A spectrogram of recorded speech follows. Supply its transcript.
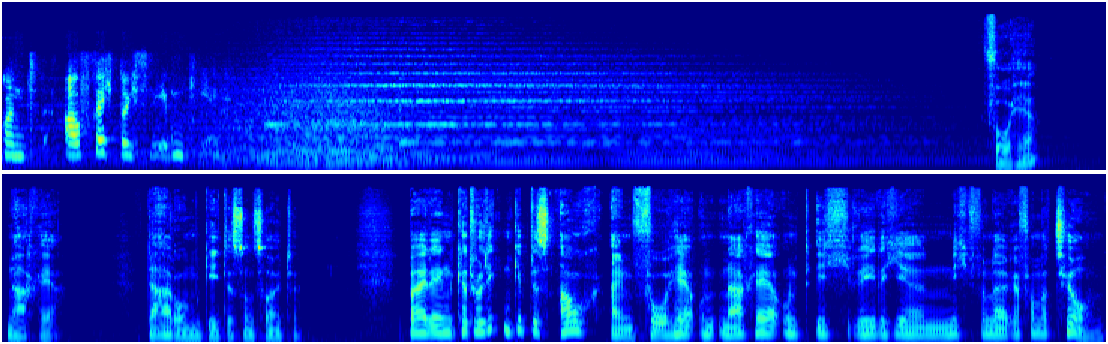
und aufrecht durchs Leben gehen. Vorher, nachher. Darum geht es uns heute. Bei den Katholiken gibt es auch ein Vorher und Nachher, und ich rede hier nicht von der Reformation.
